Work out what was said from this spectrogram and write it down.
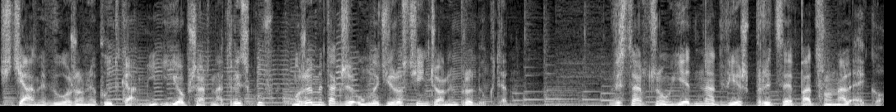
Ściany wyłożone płytkami i obszar natrysków możemy także umyć rozcieńczonym produktem. Wystarczą jedna, dwie szpryce Patronal Eco.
